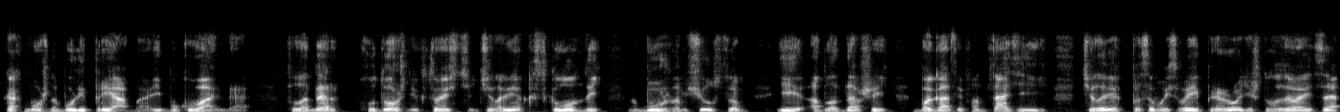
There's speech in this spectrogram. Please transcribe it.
как можно более прямо и буквально. Флабер – художник, то есть человек, склонный к бурным чувствам и обладавший богатой фантазией, человек по самой своей природе, что называется,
